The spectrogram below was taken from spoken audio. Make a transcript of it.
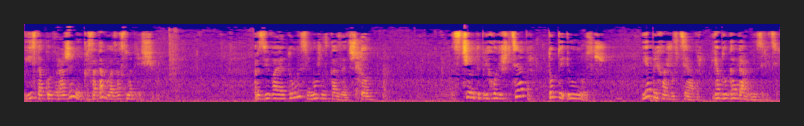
есть такое выражение «красота в глазах смотрящего». Развивая эту мысль, можно сказать, что с чем ты приходишь в театр – то ты и уносишь. Я прихожу в театр, я благодарный зритель.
